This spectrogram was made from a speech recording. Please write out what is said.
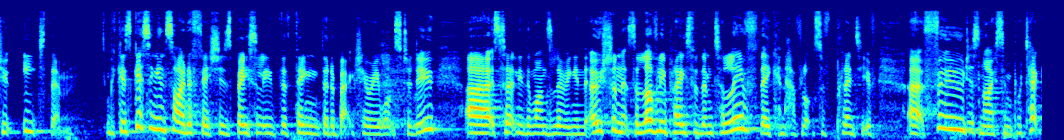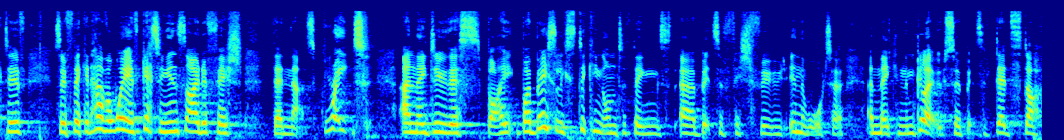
to eat them. Because getting inside a fish is basically the thing that a bacteria wants to do. Uh, certainly the ones living in the ocean. It's a lovely place for them to live. They can have lots of plenty of uh, food. It's nice and protective. So if they can have a way of getting inside a fish, then that's great. And they do this by, by basically sticking onto things, uh, bits of fish food in the water and making them glow. So bits of dead stuff,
